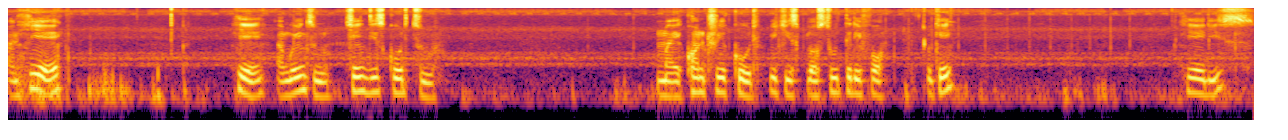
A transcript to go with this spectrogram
and here here I'm going to change this code to my country code which is plus 234 okay here it is.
